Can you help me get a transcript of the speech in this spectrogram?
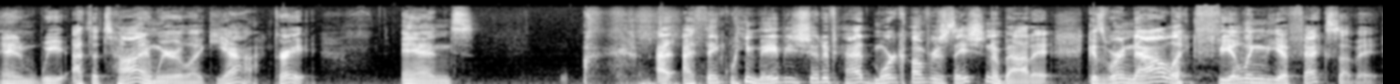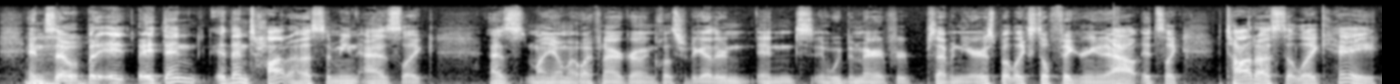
And we at the time we were like, yeah, great. And I, I think we maybe should have had more conversation about it because we're now like feeling the effects of it. And so, mm. but it, it then it then taught us. I mean, as like as my you know my wife and I are growing closer together, and, and we've been married for seven years, but like still figuring it out. It's like it taught us that like, hey,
